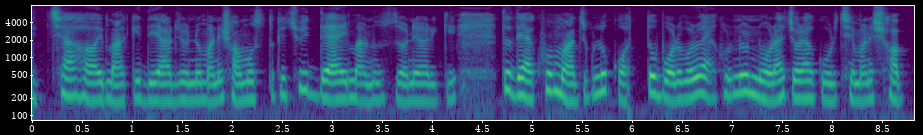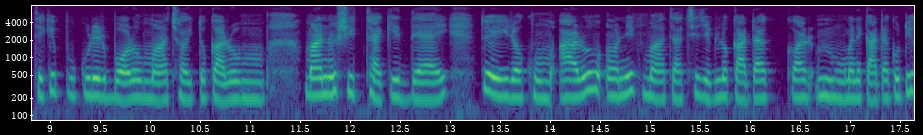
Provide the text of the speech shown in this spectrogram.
ইচ্ছা হয় মাকে দেওয়ার জন্য মানে সমস্ত কিছুই দেয় মানুষজনে আর কি। তো দেখো মাছগুলো কত বড় বড় এখনও নড়াচড়া করছে মানে সব থেকে পুকুরের বড় মাছ হয়তো কারও মানসিক থাকে, দেয়। তো এই রকম আরও অনেক মাছ আছে যেগুলো কাটা কার- মানে কাটাকুটি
